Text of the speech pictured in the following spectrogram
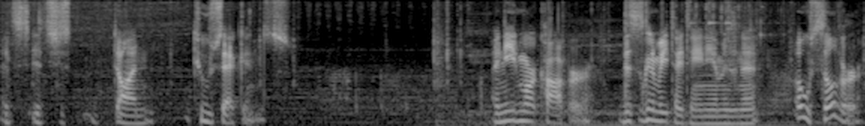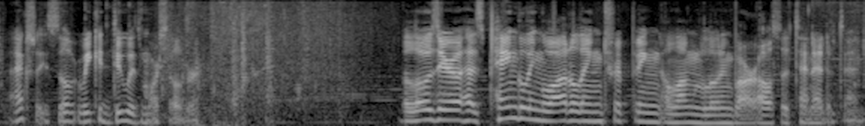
It's it's just done. Two seconds. I need more copper. This is gonna be titanium, isn't it? Oh, silver. Actually, silver. We could do with more silver. Below zero has pengling, waddling, tripping along the loading bar. Also 10 out of 10.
